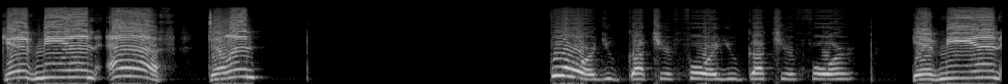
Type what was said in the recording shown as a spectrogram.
Give me an F, Dylan. For, you got your for, you got your for. Give me an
